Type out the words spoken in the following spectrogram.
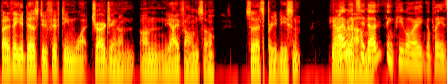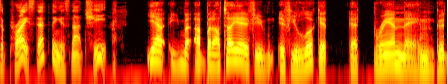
but I think it does do 15 watt charging on on the iPhone, so so that's pretty decent. I would say Um, the other thing people might complain is the price. That thing is not cheap. Yeah, but uh, but I'll tell you if you if you look at at brand name good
